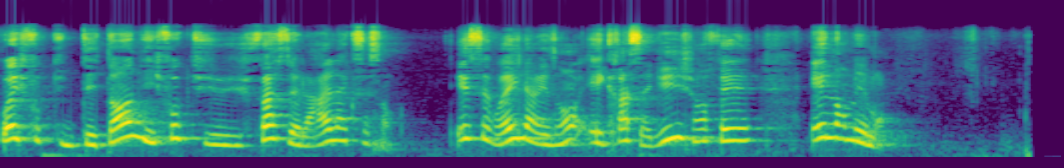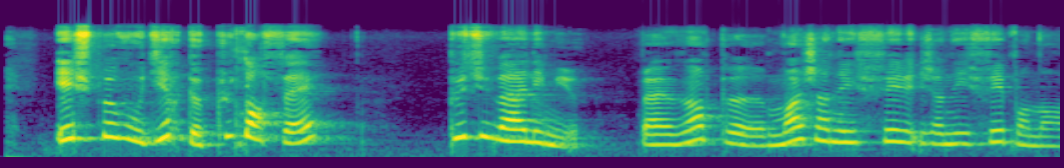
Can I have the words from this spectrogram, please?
ouais, il faut que tu te détendes, il faut que tu fasses de la relaxation. Et c'est vrai, il a raison. Et grâce à lui, j'en fais énormément. Et je peux vous dire que plus t'en fais, plus tu vas aller mieux. Par exemple, euh, moi, j'en ai fait, j'en ai fait pendant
